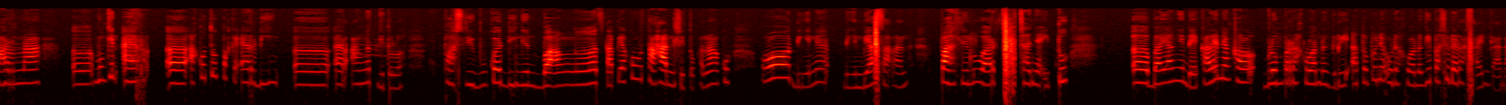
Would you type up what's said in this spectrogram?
karena uh, mungkin air uh, aku tuh pakai air di uh, air anget gitu loh. Pas dibuka dingin banget, tapi aku tahan di situ karena aku oh dinginnya dingin biasa kan. Pas di luar cuacanya itu uh, bayangin deh kalian yang kalau belum pernah keluar negeri ataupun yang udah keluar negeri pasti udah rasain kan?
